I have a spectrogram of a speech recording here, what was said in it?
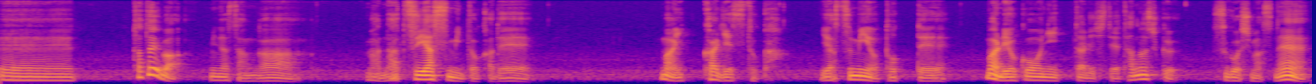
えー、例えば皆さんが、まあ、夏休みとかでまあ1ヶ月とか休みを取って、まあ、旅行に行ったりして楽しく過ごしますね。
